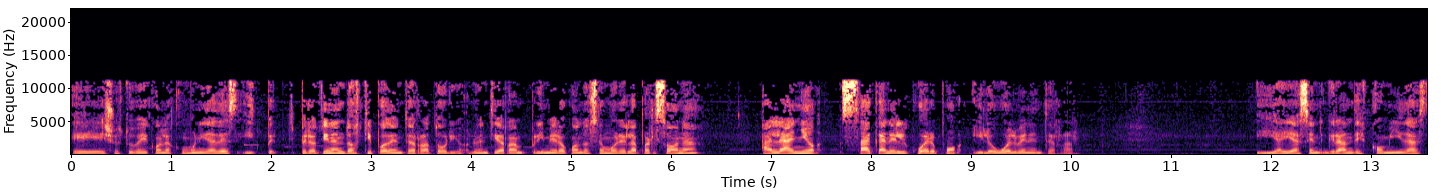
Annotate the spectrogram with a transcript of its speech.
eh, yo estuve ahí con las comunidades, y, pe- pero tienen dos tipos de enterratorio. Lo entierran primero cuando se muere la persona, al año sacan el cuerpo y lo vuelven a enterrar y ahí hacen grandes comidas.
